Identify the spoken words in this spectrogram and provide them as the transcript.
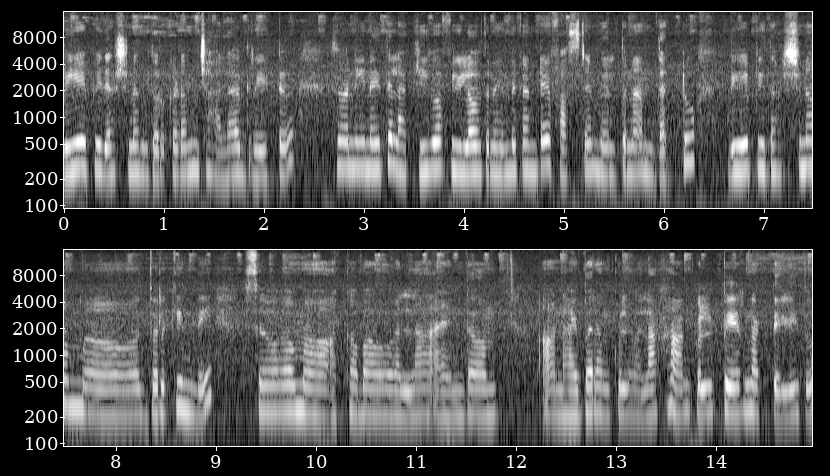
విఐపి దర్శనం దొరకడం చాలా గ్రేట్. సో నేనైతే లక్కీగా ఫీల్ అవుతున్నాను ఎందుకంటే ఫస్ట్ టైం వెళ్తున్నాను దట్టు విఐపి దర్శనం దొరికింది. సో మా అక్క బావ వల్ల అండ్ నైబర్ అంకుల్ వల్ల ఆ అంకుల్ పేరు నాకు తెలీదు.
